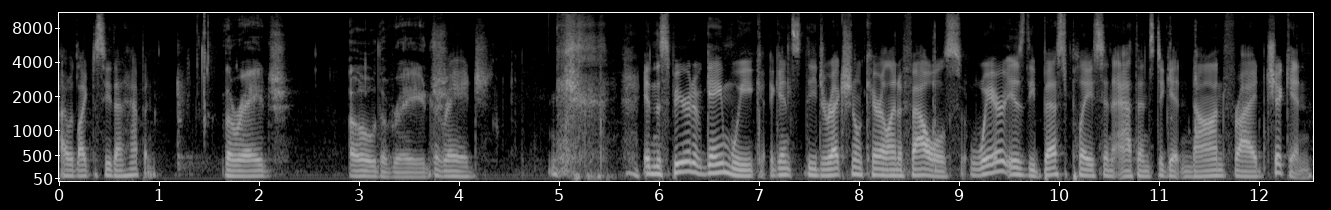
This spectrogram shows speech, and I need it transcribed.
I would like to see that happen. the rage oh the rage The rage. in the spirit of game week against the directional Carolina Fowls, where is the best place in Athens to get non-fried chicken?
